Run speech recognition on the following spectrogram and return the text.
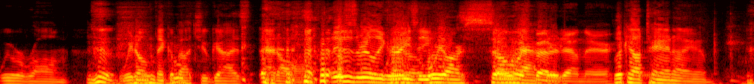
we were wrong. we don't think about you guys at all. This is really crazy. We are so, So much happy. better down there. Look how tan I am."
